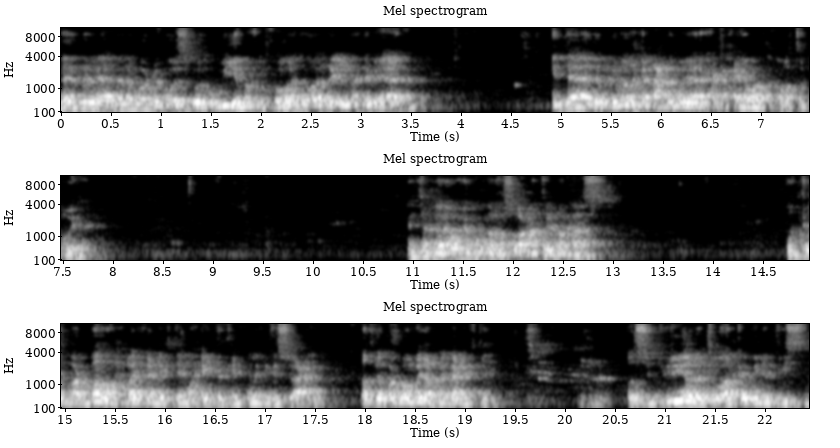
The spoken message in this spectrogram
reer nebi aadana moo dhamo isku huwiya marka koowaad waa ilmo nebi aadam inta aadamnimada ka dhacda mooyaane xagga xayawaanka qabata mooyaane inta kale waxay ku kala soocantahay markaas dadka barhba waxbay ka dhigteen waxay dadka kale kaga soocayen dadka barhba midabka ka dhigtay oo superiority waa ka midabkiisa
